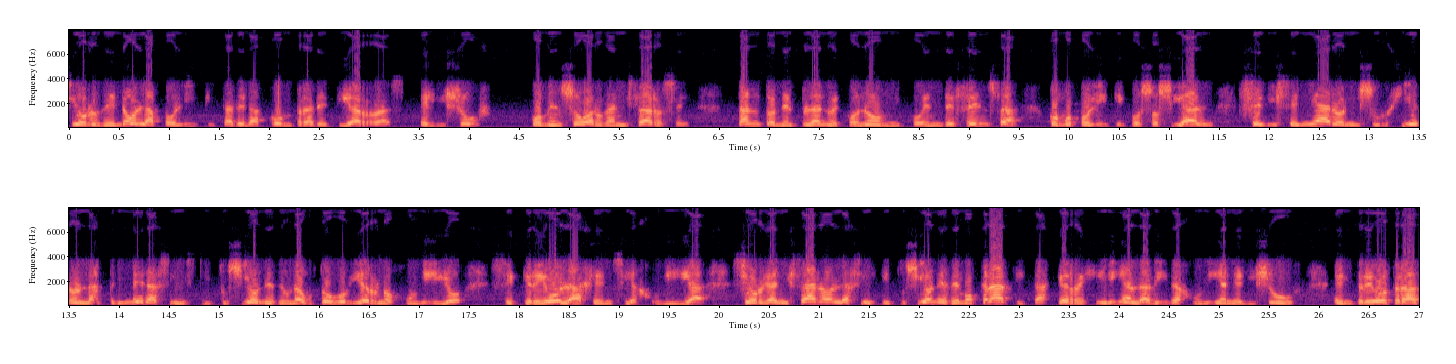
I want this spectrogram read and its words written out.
se ordenó la política de la compra de tierras. El Ishuf comenzó a organizarse, tanto en el plano económico, en defensa, como político social. Se diseñaron y surgieron las primeras instituciones de un autogobierno judío, se creó la agencia judía, se organizaron las instituciones democráticas que regirían la vida judía en el Ishuf, entre otras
